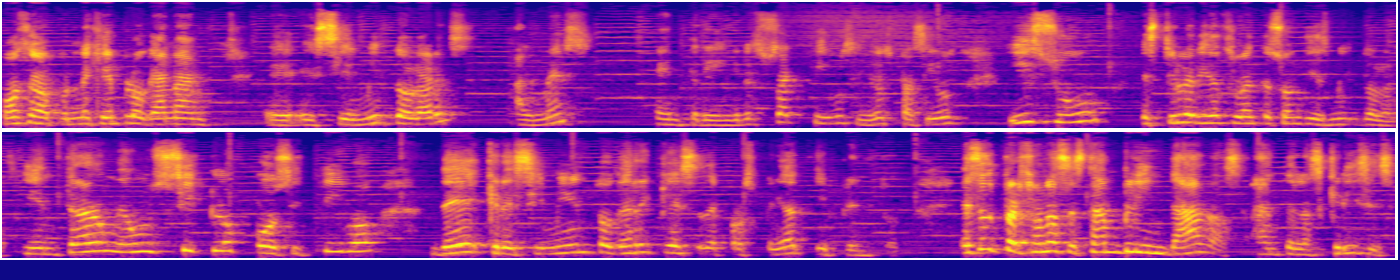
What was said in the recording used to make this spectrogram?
Vamos a poner un ejemplo, ganan 100 eh, mil dólares al mes entre ingresos activos, ingresos pasivos, y su estilo de vida solamente son 10 mil dólares. Y entraron en un ciclo positivo de crecimiento, de riqueza, de prosperidad y plenitud. Esas personas están blindadas ante las crisis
